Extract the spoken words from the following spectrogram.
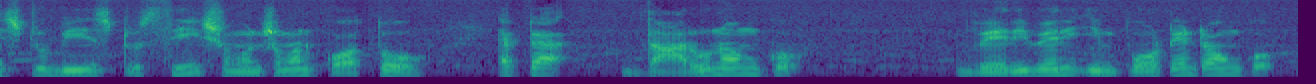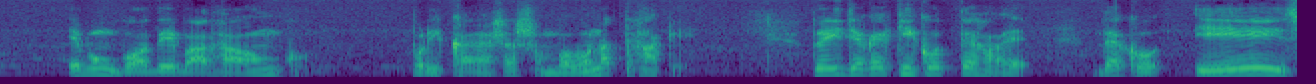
is to B is to C সমান সমান কত? একটা দারুণ অঙ্ক। ভেরি ভেরি ইম্পর্টেন্ট অঙ্ক এবং গদে বাঁধা অঙ্ক। পরীক্ষায় আসার সম্ভাবনা থাকে। তো এই জায়গায় কি করতে হয়? দেখো এ ইস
